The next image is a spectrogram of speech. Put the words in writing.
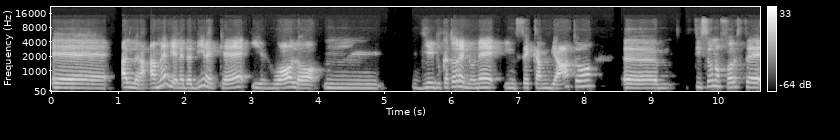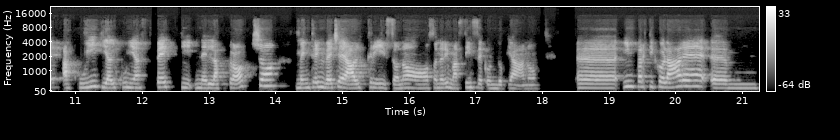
Eh, allora, a me viene da dire che il ruolo mh, di educatore non è in sé cambiato, eh, si sono forse acuiti alcuni aspetti nell'approccio, mentre invece altri sono, sono rimasti in secondo piano. Eh, in particolare ehm,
